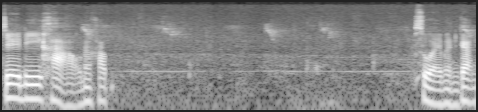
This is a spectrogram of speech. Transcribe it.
เจดีย์ขาวนะครับ สวยเหมือนกัน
